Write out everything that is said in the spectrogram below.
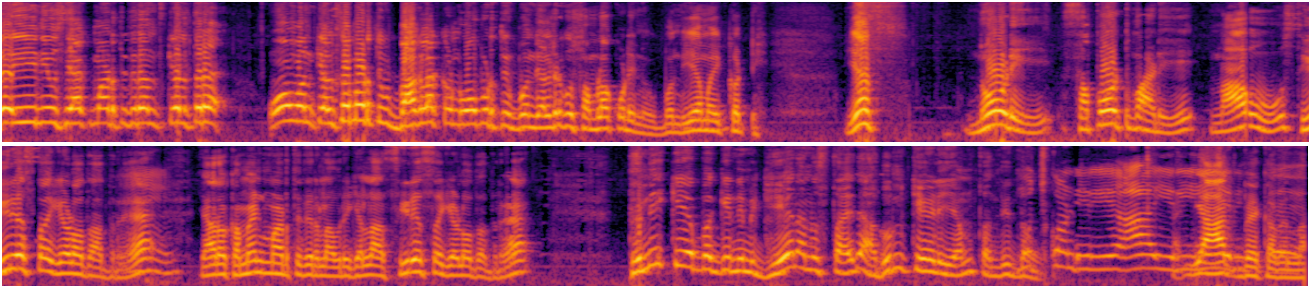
ಬೇ ಈ ನ್ಯೂಸ್ ಯಾಕೆ ಮಾಡ್ತಿದ್ರ ಅಂತ ಕೇಳ್ತಾರೆ? ಓ ಒಂದು ಕೆಲಸ ಮಾಡ್ತೀವಿ ಬಾಗ್ಲಾಕೊಂಡು ಹೋಗ್ಬಿಡ್ತೀವಿ. ಬಂದು ಎಲ್ರಿಗೂ ಸಂಬಳ ಕೊಡಿ ನೀವು. ಬಂದು ಇ ಎಂ ಐ ಕಟ್ಟಿ. ಎಸ್ ನೋಡಿ ಸಪೋರ್ಟ್ ಮಾಡಿ ನಾವು ಸೀರಿಯಸ್ ಆಗಿ ಹೇಳೋದಾದ್ರೆ ಯಾರೋ ಕಮೆಂಟ್ ಮಾಡ್ತಿದ್ದೀರಲ್ಲ ಅವರಿಗೆಲ್ಲ ಸೀರಿಯಸ್ ಆಗಿ ಹೇಳೋದಾದ್ರೆ ತನಿಖೆಯ ಬಗ್ಗೆ ನಿಮ್ಗೆ ಏನ್ ಅನಿಸ್ತಾ ಇದೆ ಅದನ್ನ ಕೇಳಿ ಅಂತ ಅಂದಿದ್ದು ನಾವು. ಮುಚ್ಕೊಂಡಿರಿ ಆ ಇರಿ ಯಾಕೆ ಬೇಕಾದಲ್ಲ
